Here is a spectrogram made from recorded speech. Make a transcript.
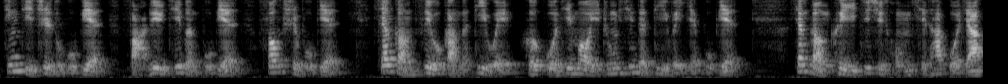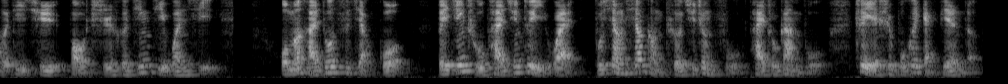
经济制度不变，法律基本不变，方式不变，香港自由港的地位和国际贸易中心的地位也不变。香港可以继续同其他国家和地区保持和经济关系。我们还多次讲过。”北京除派军队以外，不向香港特区政府派出干部，这也是不会改变的。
